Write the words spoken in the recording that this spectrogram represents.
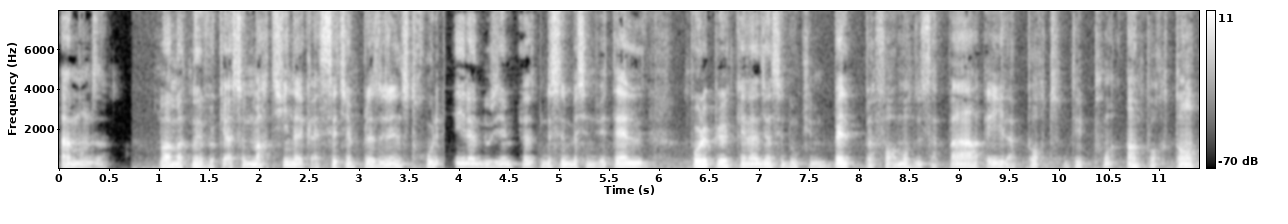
à Monza. On va maintenant évoquer Aston Martin avec la septième place de Lance Stroll et la douzième place de Sébastien Vettel. Pour le pilote canadien, c'est donc une belle performance de sa part et il apporte des points importants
